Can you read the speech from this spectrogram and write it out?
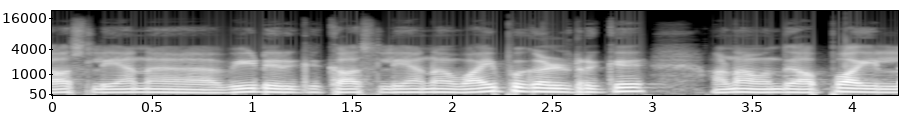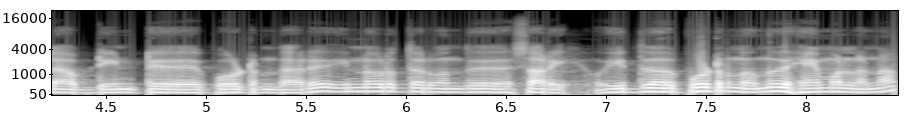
காஸ்ட்லியான வீடு இருக்குது காஸ்ட்லியான வாய்ப்புகள் இருக்குது ஆனால் வந்து அப்பா இல்லை அப்படின்ட்டு போட்டிருந்தாரு. இன்னொருத்தர் வந்து சாரி இது போட்டிருந்தது வந்து ஹேமல் அண்ணா.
